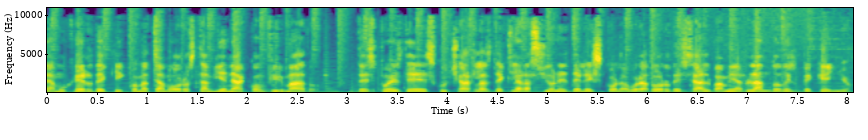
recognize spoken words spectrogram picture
La mujer de Kiko Matamoros también ha confirmado, después de escuchar las declaraciones del ex colaborador de Sálvame hablando del pequeño,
